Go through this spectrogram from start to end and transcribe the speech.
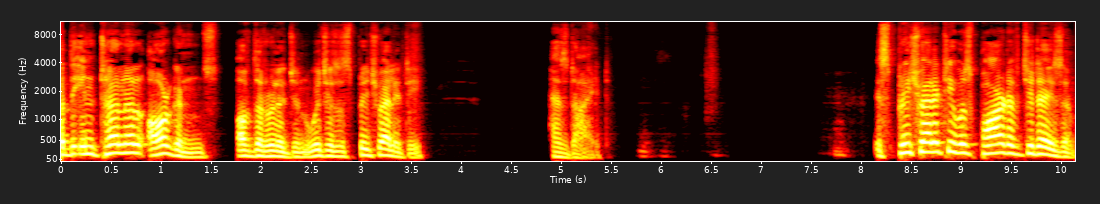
but the internal organs of the religion, which is spirituality, has died. Spirituality was part of Judaism.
